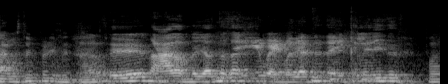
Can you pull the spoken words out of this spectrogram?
Me gusta experimentar. Sí, nada, donde ya estás ahí, güey, pues ya estás ahí, ¿qué le dices? Pues.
